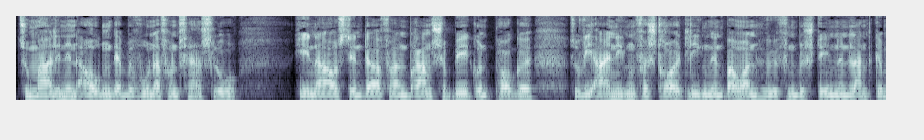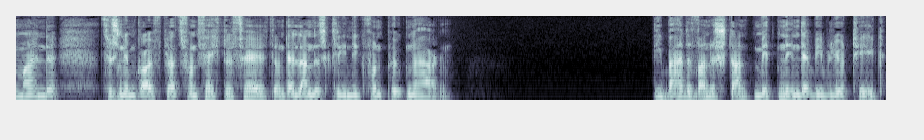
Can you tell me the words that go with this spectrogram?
zumal in den Augen der Bewohner von Versloh, jener aus den Dörfern Bramschebeek und Pogge sowie einigen verstreut liegenden Bauernhöfen bestehenden Landgemeinde zwischen dem Golfplatz von Fechtelfeld und der Landesklinik von Pökenhagen. Die Badewanne stand mitten in der Bibliothek,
